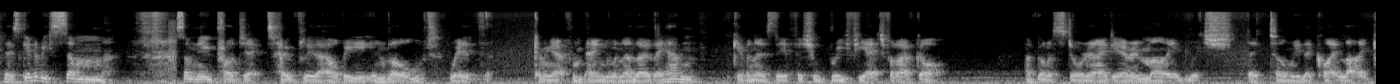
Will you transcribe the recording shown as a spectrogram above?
There's going to be some some new project, hopefully that I'll be involved with coming out from Penguin. Although they haven't given us the official brief yet, but I've got I've got a story idea in mind, which they told me they quite like.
